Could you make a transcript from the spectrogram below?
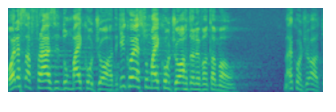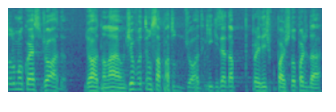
Olha essa frase do Michael Jordan. Quem conhece o Michael Jordan? Levanta a mão. Michael Jordan, todo mundo conhece Jordan. Jordan lá, um dia eu vou ter um sapato do Jordan. Quem quiser dar presente para o pastor, pode dar.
